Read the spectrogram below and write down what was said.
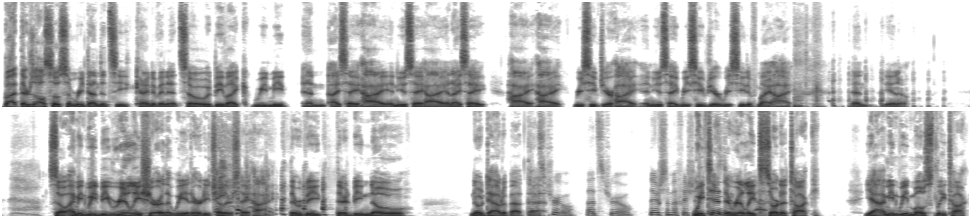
But there's also some redundancy kind of in it. So it would be like we meet and I say hi and you say hi and I say hi, hi, received your hi and you say received your receipt of my hi. and you know. So I mean we'd be really sure that we had heard each other say hi. There would be there'd be no no doubt about that. That's true. That's true. There's some efficiency. We tend to really sort of talk. Yeah, I mean, we mostly talk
